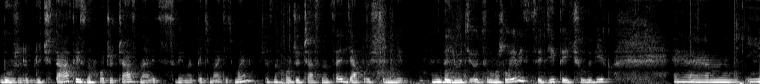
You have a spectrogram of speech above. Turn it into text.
дуже люблю читати і знаходжу час навіть зі своїми п'ятьма дітьми. Знаходжу час на це. Дякую, що мені дають цю можливість, діти і чоловік. Ем, І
